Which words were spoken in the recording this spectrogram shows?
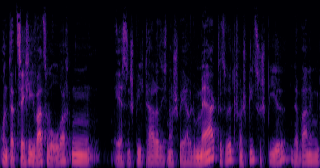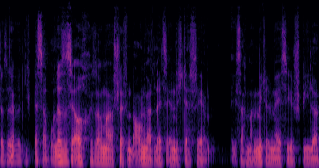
Und tatsächlich war zu beobachten, ersten Spiel tat er sich noch schwer, aber du merkst es wirklich von Spiel zu Spiel in der Wahrnehmung, dass er ja. wirklich besser wurde. Und das ist ja auch, sagen wir mal, Steffen Baumgart letztendlich, dass er ich sag mal, mittelmäßige Spieler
